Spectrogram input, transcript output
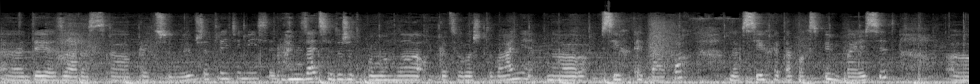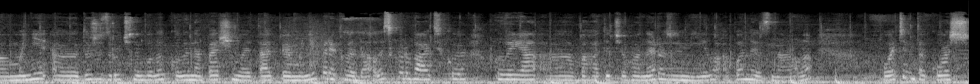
е, де я зараз е, працюю вже третій місяць. Організація дуже допомогла у працевлаштуванні на всіх етапах, на всіх етапах співбесід. Е, Мені е, дуже зручно було, коли на першому етапі мені перекладали з хорватською, коли я багато чого не розуміла або не знала. Потім також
